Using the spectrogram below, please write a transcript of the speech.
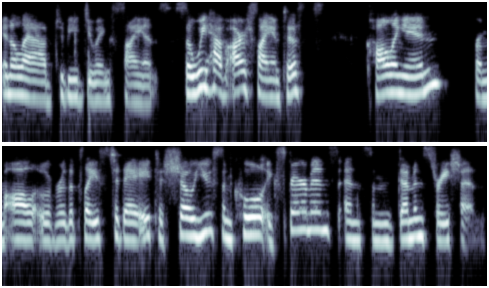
in a lab to be doing science. So we have our scientists calling in from all over the place today to show you some cool experiments and some demonstrations.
